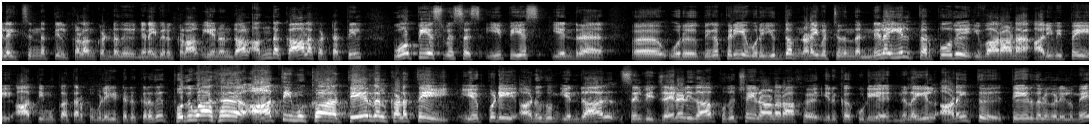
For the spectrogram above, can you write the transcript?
இலை சின்னத்தில் களம் கண்டது நினைவிருக்கலாம். ஏனென்றால் அந்த காலகட்டத்தில் ஓபிஎஸ் வெர்சஸ் இபிஎஸ் என்ற ஒரு மிகப்பெரிய ஒரு யுத்தம் நடைபெற்றிருந்த நிலையில் தற்போது இவ்வாறான அறிவிப்பை அதிமுக தரப்பு வெளியிட்டிருக்கிறது. பொதுவாக அதிமுக தேர்தல் களத்தை எப்படி அணுகும் என்றால் செல்வி ஜெயலலிதா பொதுச் செயலாளராக இருக்கக்கூடிய நிலையில் அனைத்து தேர்தல்களிலுமே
